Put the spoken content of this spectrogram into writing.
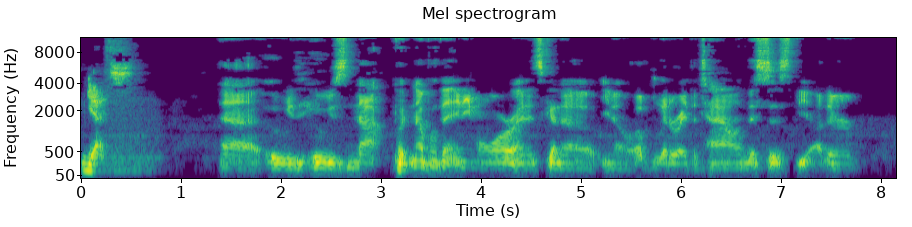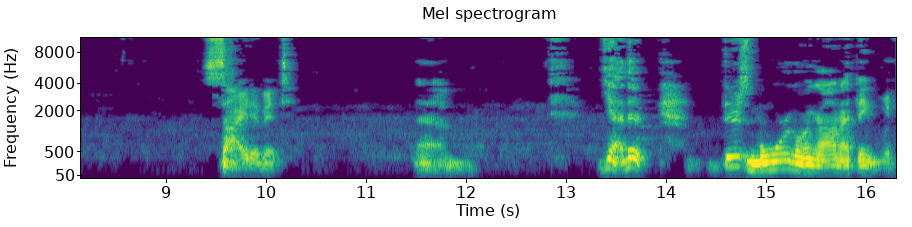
yes. uh, who's who's not putting up with it anymore, and it's gonna you know obliterate the town. This is the other side of it. Um, yeah, there there's more going on. I think with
